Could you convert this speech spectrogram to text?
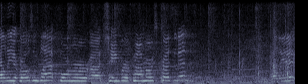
Elliot Rosenblatt, former uh, Chamber of Commerce President. Elliot.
